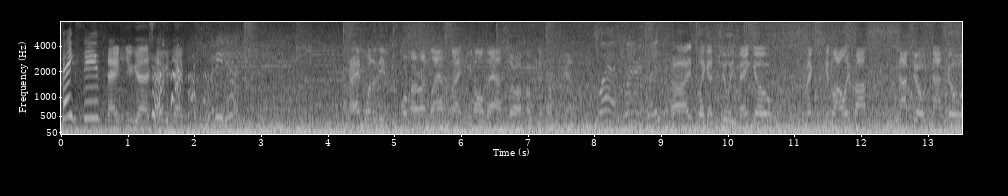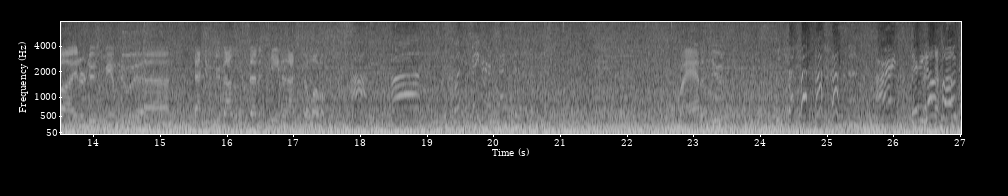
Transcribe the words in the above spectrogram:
Thanks, Steve. Thank you guys. Have a good day. What are you doing? I had one of these before my run last night. We hauled ass, so I'm hoping it works again. What? What, are, what is it? Uh, it's like a chili mango Mexican lollipop. Nacho Nacho uh, introduced me to it uh, back in 2017, and I still love them. Uh, what's bigger in Texas? My attitude. All right, there you go, folks.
